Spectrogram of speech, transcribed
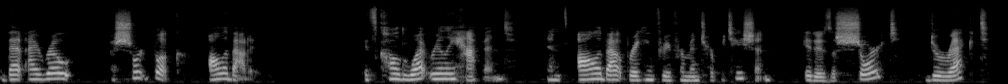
that I wrote a short book all about it. It's called What Really Happened and it's all about breaking free from interpretation. It is a short, direct,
